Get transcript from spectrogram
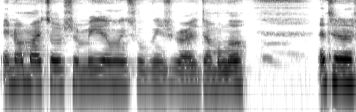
And on my social media links will be described down below. Until next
